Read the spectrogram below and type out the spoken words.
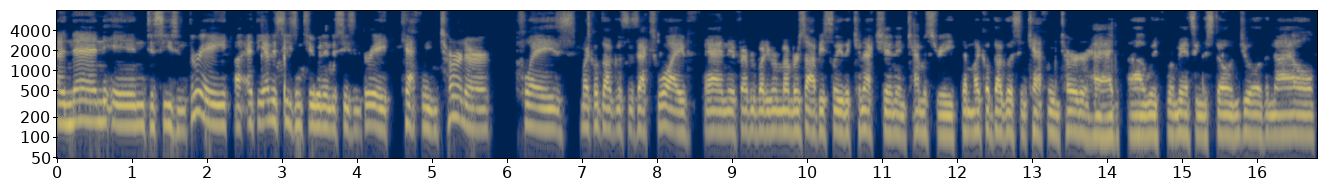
And then into season three, uh, at the end of season two and into season three, Kathleen Turner plays Michael Douglas's ex-wife. And if everybody remembers, obviously the connection and chemistry that Michael Douglas and Kathleen Turner had, uh, with Romancing the Stone, Jewel of the Nile,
